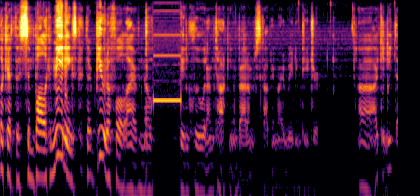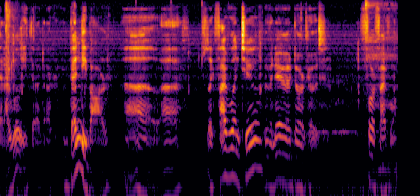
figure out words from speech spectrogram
Look at the symbolic meanings. They're beautiful. I have no clue what I'm talking about. I'm just copying my reading teacher. Uh, I can eat that. I will eat that. Uh, bendy bar. Uh, uh, it's like 512. Venera door code. 451.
